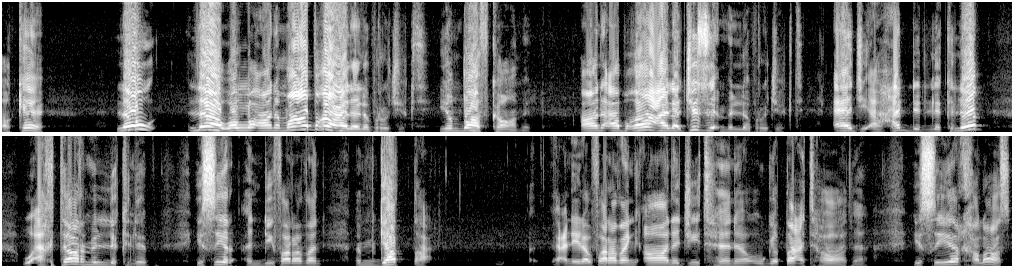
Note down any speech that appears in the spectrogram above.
okay؟ لو لا والله أنا ما أبغى على ال project. ينضاف كامل. أنا ابغاه على جزء من ال project. أجي أحدد الكليب وأختار من الكليب. يصير عندي فرضا مقطع. يعني لو فرضا أنا جيت هنا وقطعت هذا يصير خلاص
